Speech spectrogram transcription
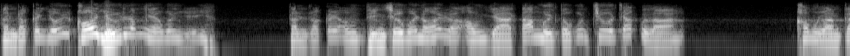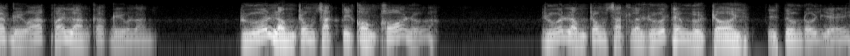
thành ra cái giới khó giữ lắm nha quý vị. Thành ra cái ông thiền sư mới nói là ông già 80 tuổi cũng chưa chắc là không làm các điều ác, phải làm các điều lành. Rửa lòng trong sạch thì còn khó nữa. Rửa lòng trong sạch là rửa theo người trời thì tương đối dễ.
